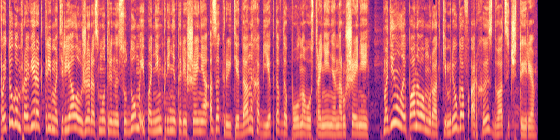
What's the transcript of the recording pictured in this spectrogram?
По итогам проверок три материала уже рассмотрены судом и по ним принято решение о закрытии данных объектов до полного устранения нарушений. Мадина Лайпанова, Мурат Кимрюгов, Архыз 24.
